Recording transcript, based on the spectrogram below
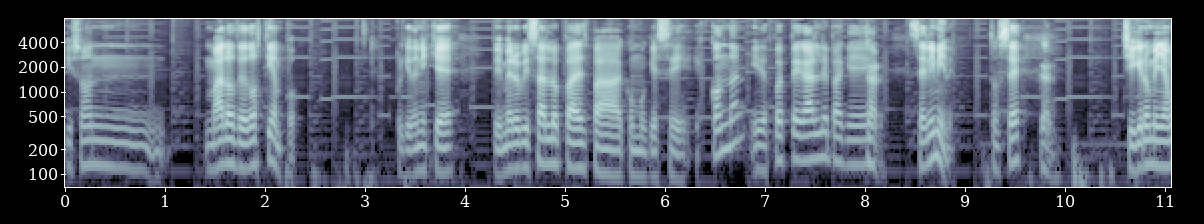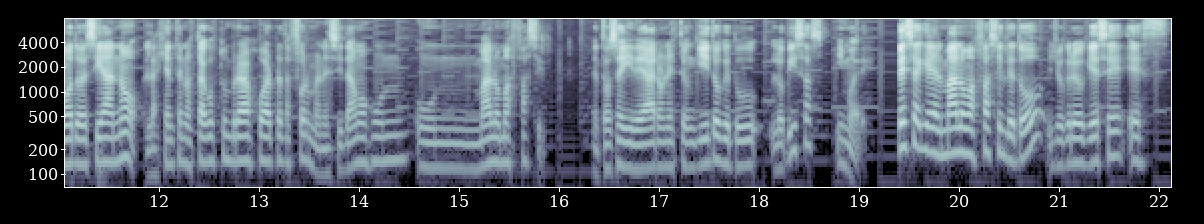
Y son malos de dos tiempos. Porque tenéis que primero pisarlos para como que se escondan y después pegarle para que Claro. se elimine. Entonces, Claro. Shigeru Miyamoto decía, no, la gente no está acostumbrada a jugar plataforma, necesitamos un, un malo más fácil. Entonces idearon este honguito que tú lo pisas y muere. Pese a que es el malo más fácil de todo, yo creo que ese es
